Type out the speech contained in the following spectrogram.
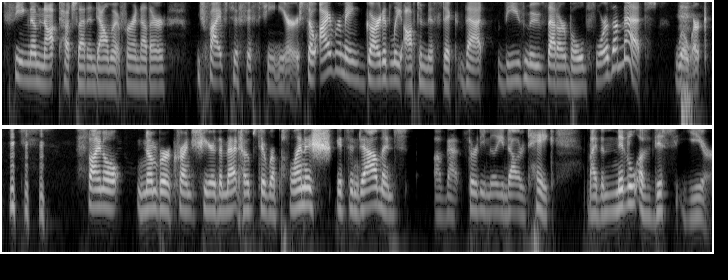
seeing them not touch that endowment for another 5 to 15 years. So I remain guardedly optimistic that these moves that are bold for the Met will work. Final number crunch here. The Met hopes to replenish its endowment of that $30 million take by the middle of this year.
